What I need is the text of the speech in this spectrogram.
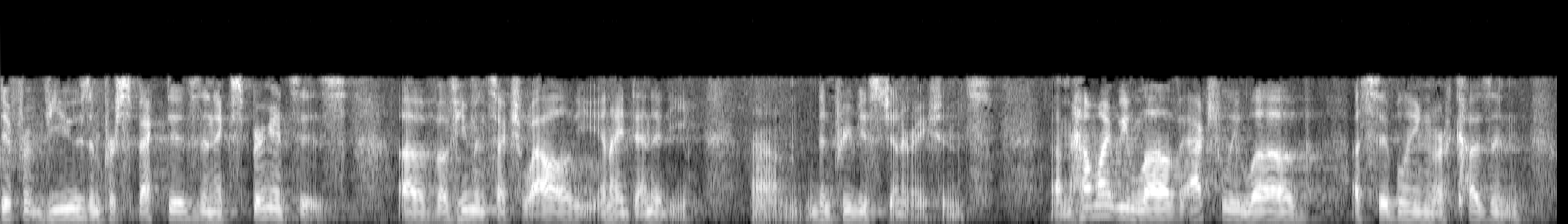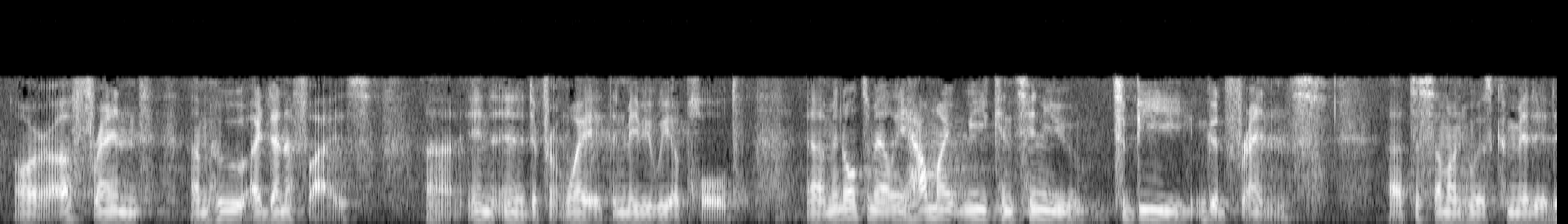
different views and perspectives and experiences of, of human sexuality and identity um, than previous generations? Um, how might we love, actually love, a sibling or a cousin or a friend um, who identifies uh, in, in a different way than maybe we uphold? Um, and ultimately, how might we continue to be good friends uh, to someone who is committed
